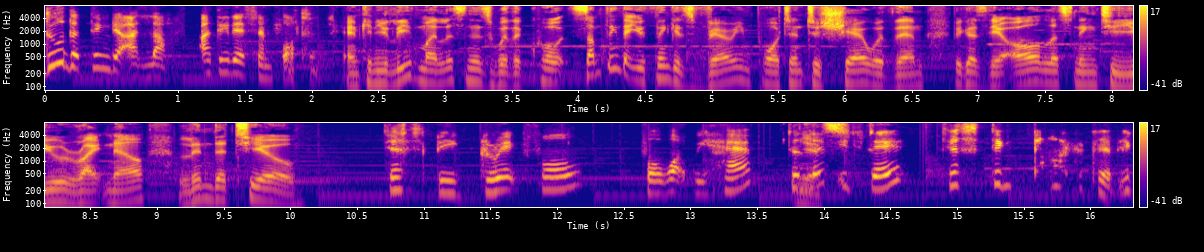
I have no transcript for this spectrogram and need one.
Do the thing that I love. I think that's important. And can you leave my listeners with a quote, something that you think is very important to share with them because they're all listening to you right now? Linda Teo. Just be grateful for what we have to Yes. live each day. Just think positive. You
